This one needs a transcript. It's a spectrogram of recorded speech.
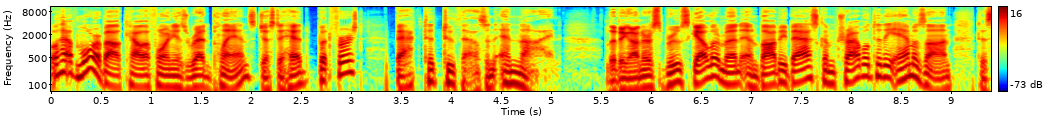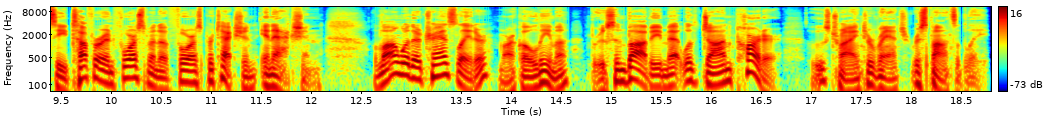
We'll have more about California's REDD plans just ahead, but first, back to 2009. Living on Earth's Bruce Gellerman and Bobby Bascomb traveled to the Amazon to see tougher enforcement of forest protection in action. Along with their translator, Marco Lima, Bruce and Bobby met with John Carter, who's trying to ranch responsibly.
